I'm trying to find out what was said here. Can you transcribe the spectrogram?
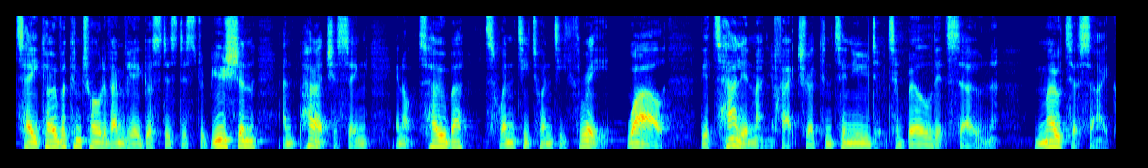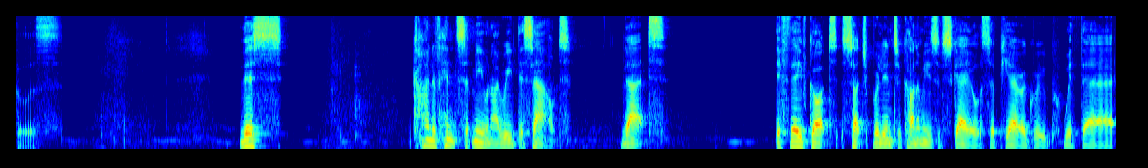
take over control of MV Agusta's distribution and purchasing in October 2023, while the Italian manufacturer continued to build its own motorcycles. This kind of hints at me when I read this out that if they've got such brilliant economies of scale as a Pierer Group with their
